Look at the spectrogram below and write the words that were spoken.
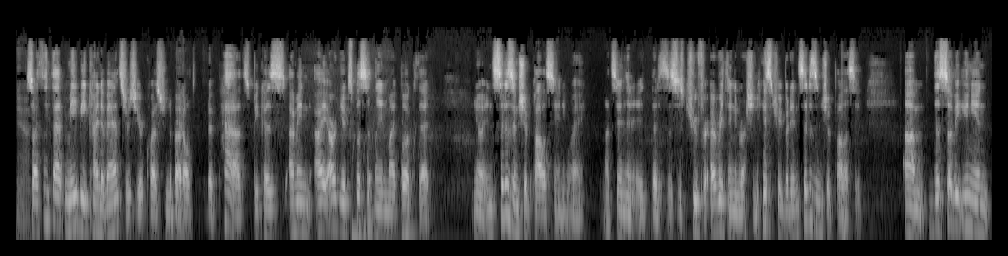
Yeah. So I think that maybe kind of answers your question about yeah. alternative paths because I mean I argue explicitly in my book that you know, in citizenship policy anyway. I'm not saying that, it, that this is true for everything in Russian history, but in citizenship policy, um, the Soviet Union,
